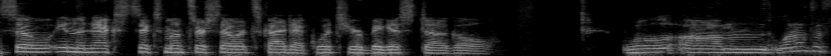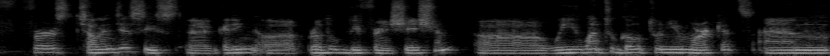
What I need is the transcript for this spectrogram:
So in the next six months or so at Skydeck, what's your biggest uh, goal? Well, um, one of the first challenges is uh, getting uh, product differentiation. Uh, we want to go to new markets and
